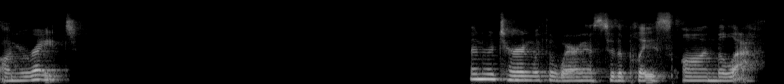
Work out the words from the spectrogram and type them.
on your right. And return with awareness to the place on the left.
